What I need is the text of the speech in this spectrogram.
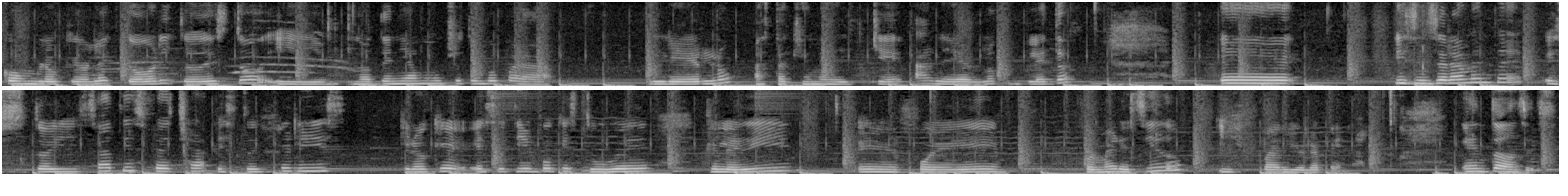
con bloqueo lector y todo esto y no tenía mucho tiempo para leerlo hasta que me dediqué a leerlo completo. Eh, y sinceramente estoy satisfecha, estoy feliz. Creo que ese tiempo que estuve, que le di, eh, fue, fue merecido y valió la pena. Entonces,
